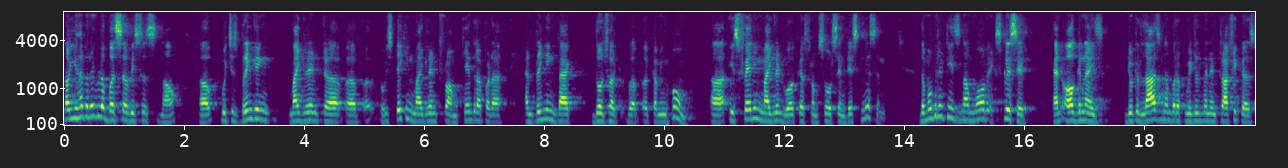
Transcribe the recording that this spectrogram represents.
Now you have a regular bus services now, uh, which is bringing migrant, uh, uh, which is taking migrant from Kendrapada and bringing back those who are coming home, is ferrying migrant workers from source and destination. The mobility is now more explicit and organized due to large number of middlemen and traffickers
